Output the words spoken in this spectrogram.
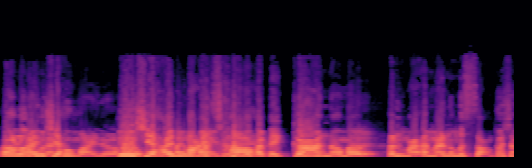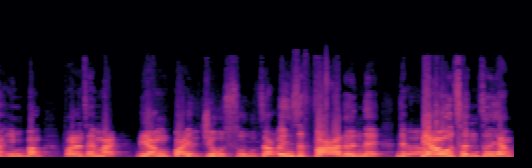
然后呢有些不买的，有些还卖超，还被干，你知道吗？那你买还买那么少？看像银邦法人才买两百九十五张，哎你是法人呢，你标成这样，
